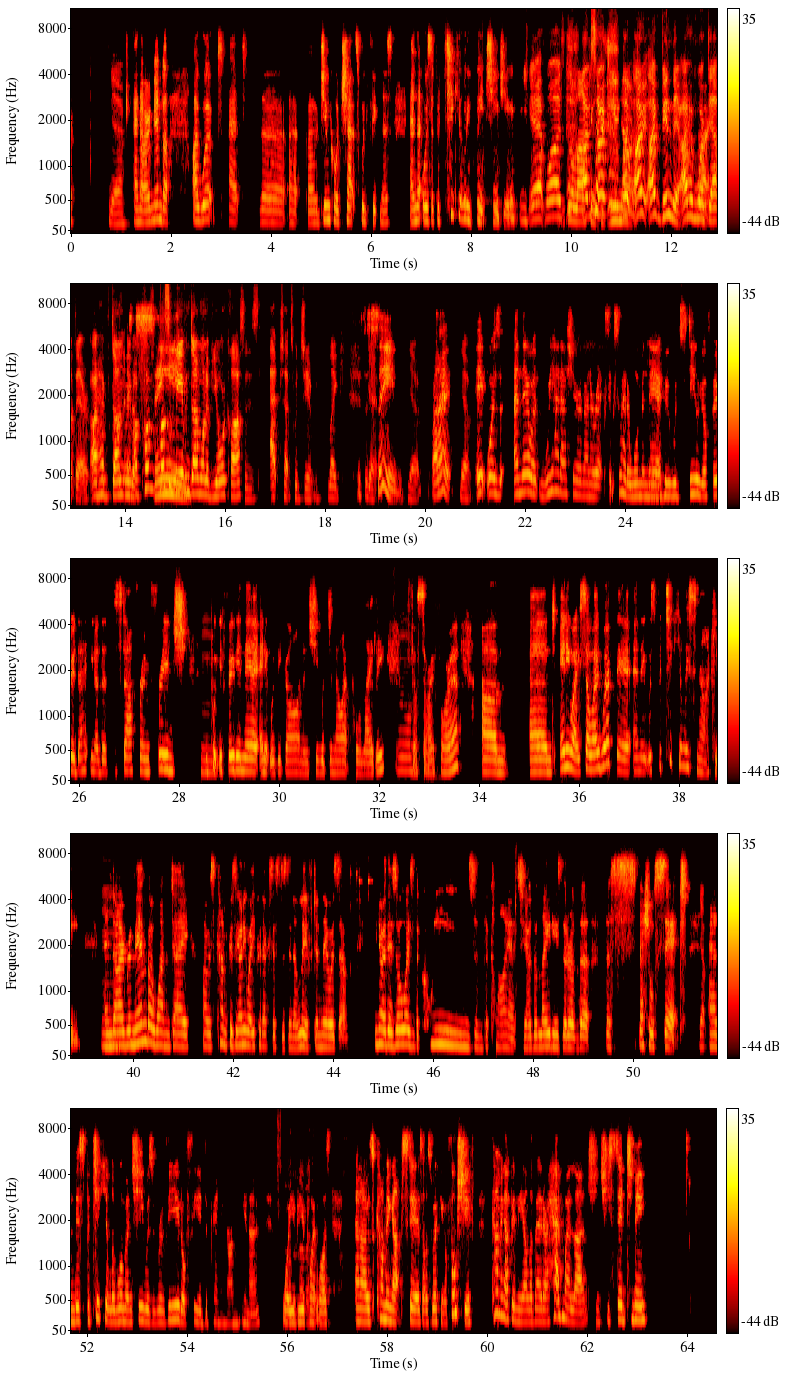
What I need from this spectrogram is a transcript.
Yeah. And I remember I worked at the uh, a gym called Chatswood Fitness, and that was a particularly bitchy gym. yeah, it was. You're laughing I'm sorry. You know, I, have been there. I have worked right. out there. I have done. I've possibly even done one of your classes at Chatswood Gym. Like it's a yeah. scene. Yeah. Right. Yeah. It was, and there were we had our share of anorexics. We had a woman there mm. who would steal your food. That you know the, the staff room fridge. Mm. You put your food in there and it would be gone, and she would deny it. Poor lady. Mm. Feel sorry for her. Um, and anyway, so I worked there, and it was particularly snarky. And mm. I remember one day I was coming because the only way you could access is in a lift, and there was a you know there's always the queens of the clients you know the ladies that are the the special set yep. and this particular woman she was revered or feared depending on you know what your viewpoint was and i was coming upstairs i was working a full shift coming up in the elevator i had my lunch and she said to me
